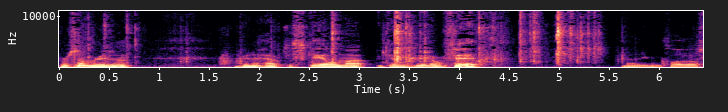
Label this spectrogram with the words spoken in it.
for some reason. I'm going to have to scale them up because they don't fit. Not even close.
